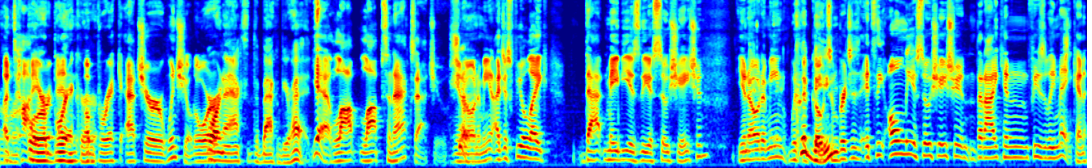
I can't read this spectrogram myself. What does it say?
or, a tire or a brick, or, a brick at your windshield, or, or an axe at the back of your head. yeah, lop, lops an axe at you. You Sure. know what I mean? I just feel like that maybe is the association. You know what I mean with could the goats be. and bridges? It's the only association that I can feasibly make, and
